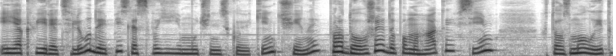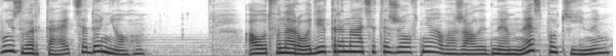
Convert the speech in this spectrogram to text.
і, як вірять люди, після своєї мученицької кінчини продовжує допомагати всім, хто з молитвою звертається до нього. А от в народі 13 жовтня вважали днем неспокійним.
